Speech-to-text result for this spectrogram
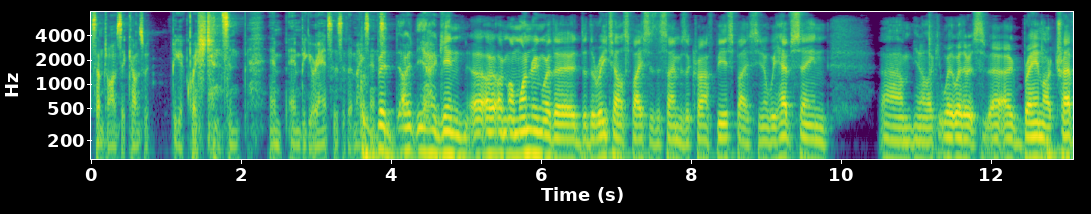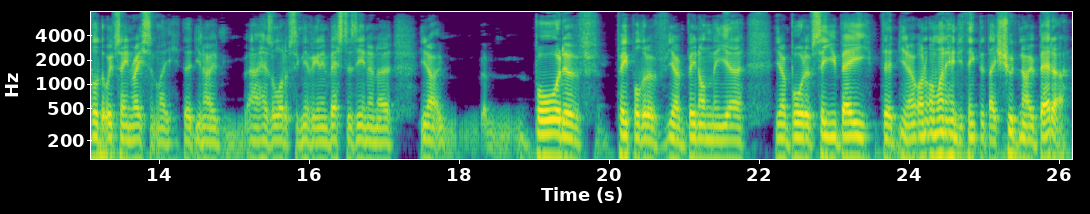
sometimes it comes with bigger questions and, and, and bigger answers, if that makes sense. But uh, yeah, again, uh, I'm, I'm wondering whether the, the, retail space is the same as the craft beer space. You know, we have seen. Um, you know, like whether it's a brand like Traveller that we've seen recently that you know uh, has a lot of significant investors in, and a you know board of people that have you know been on the uh, you know board of CUB. That you know, on, on one hand, you think that they should know better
